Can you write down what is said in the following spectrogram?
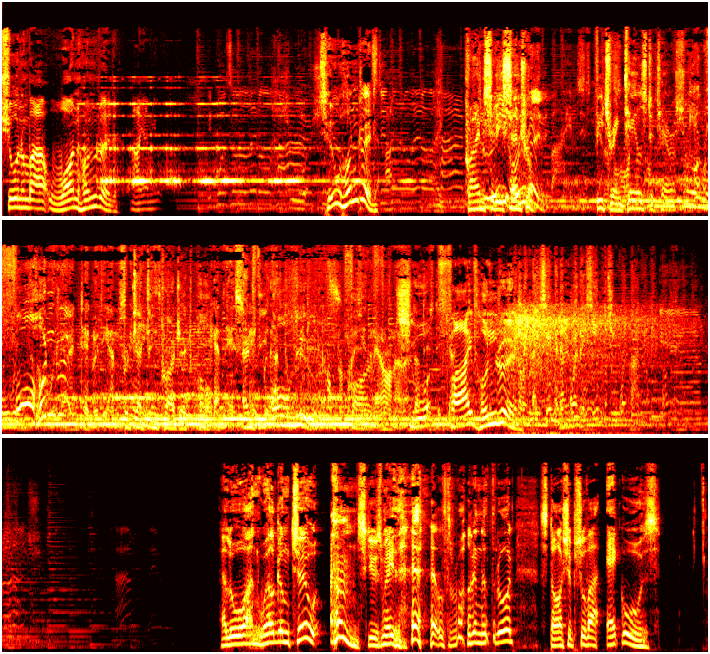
show number 100. I am 200. Crime City Central, featuring Tales to Terror, 400. integrity and protecting Project Pulp, Can they and the all-new compromising their honor? sure 500. Hello and welcome to, excuse me, the little frog in the throat, Starship Sofa Echoes.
